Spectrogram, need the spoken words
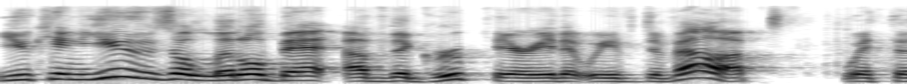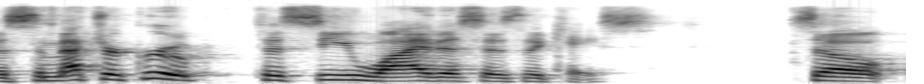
you can use a little bit of the group theory that we've developed with the symmetric group to see why this is the case. So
